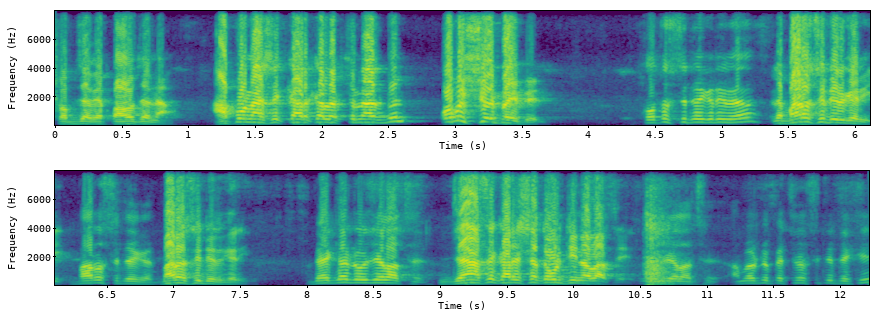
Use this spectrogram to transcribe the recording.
সব জায়গায় পাওয়া যায় না। আপন আসে কার কালেকশন আসবেন অবশ্যই পাইবেন। কত সিটের গাড়ি ভাইয়া এটা বারো সিটের গাড়ি। বারো সিটের গাড়ি। বারো সিটের গাড়ি। ব্যাকলাইট অরিজিনাল আছে। যা আছে গাড়ির সাথে অরিজিনাল আছে। অরিজিনাল আছে। আমরা একটু পেছনের সিটি দেখি।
